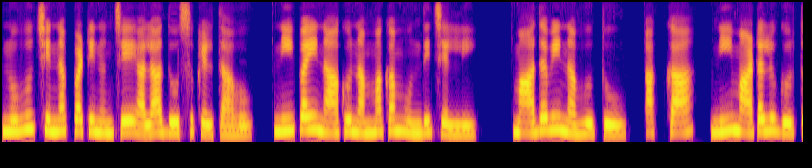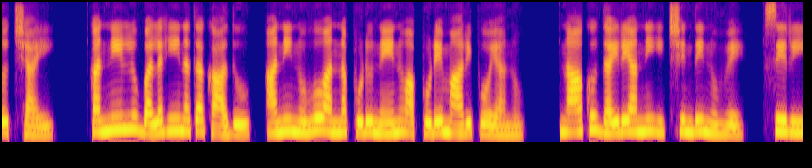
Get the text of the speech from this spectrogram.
నువ్వు చిన్నప్పటి నుంచే అలా దూసుకెళ్తావు. నీపై నాకు నమ్మకం ఉంది చెల్లి. మాధవి నవ్వుతూ అక్కా నీ మాటలు గుర్తొచ్చాయి. కన్నీళ్ళు బలహీనత కాదు అని నువ్వు అన్నప్పుడు నేను అప్పుడే మారిపోయాను. నాకు ధైర్యాన్ని ఇచ్చింది నువ్వే. సిరి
